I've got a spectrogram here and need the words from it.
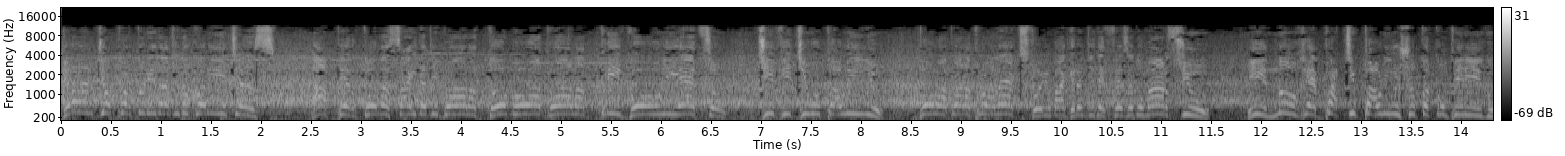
grande oportunidade do Corinthians. Apertou na saída de bola. Tomou a bola. Brigou o Liedson. Dividiu o Paulinho. Boa bola pro Alex. Foi uma grande defesa do Márcio. E no rebote, Paulinho chutou com perigo.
